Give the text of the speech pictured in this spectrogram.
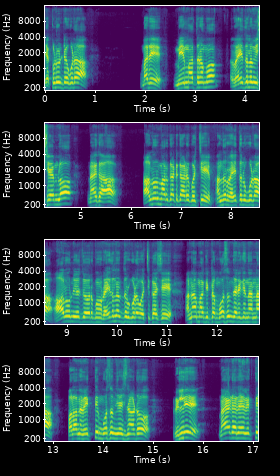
ఎక్కడుంటే కూడా మరి మేము మాత్రము రైతుల విషయంలో నాకు ఆలూరు మార్కెట్ కాడకు వచ్చి అందరూ రైతులు కూడా ఆలూరు నియోజకవర్గం రైతులందరూ కూడా వచ్చి కాసి అన్న మాకు ఇట్లా మోసం జరిగిందన్న ఫలానా వ్యక్తి మోసం చేసినాడు రిల్లీ నాయుడు అనే వ్యక్తి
